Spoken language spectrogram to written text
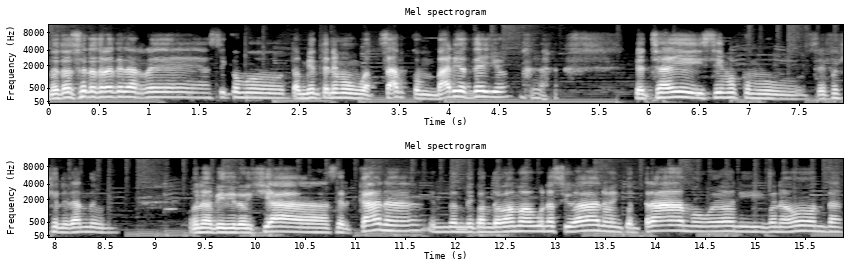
no tan solo a través de las redes, así como también tenemos un WhatsApp con varios de ellos. ¿Cachai? Hicimos como, se fue generando un- una pirilongia cercana, en donde cuando vamos a alguna ciudad nos encontramos, weón, y buena onda,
